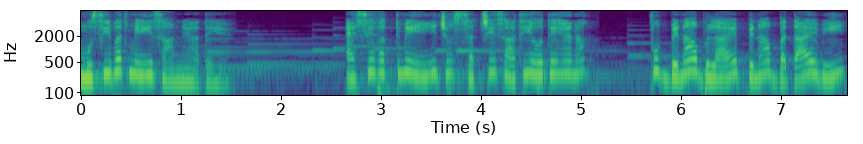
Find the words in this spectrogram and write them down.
मुसीबत में ही सामने आते हैं। ऐसे वक्त में जो सच्चे साथी होते हैं ना वो बिना बुलाए, बिना बताए भी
